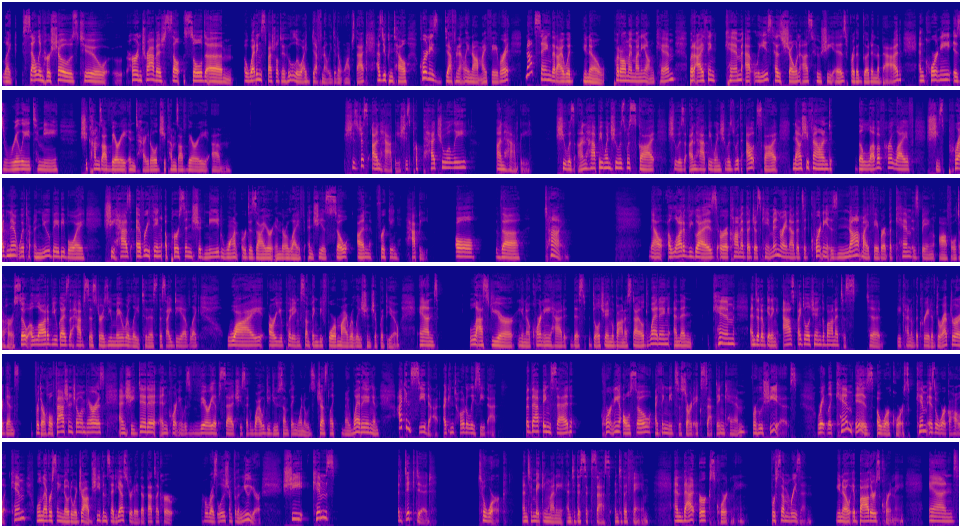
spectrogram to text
like selling her shows to her and Travis sell, sold um, a wedding special to Hulu. I definitely didn't watch that. As you can tell, Kourtney's definitely not my favorite. Not saying that I would, you know, put all my money on Kim, but I think Kim at least has shown us who she is for the good and the bad. And Kourtney is really to me she comes off very entitled. She comes off very um she's just unhappy. She's perpetually unhappy. She was unhappy when she was with Scott. She was unhappy when she was without Scott. Now she found the love of her life. She's pregnant with a new baby boy. She has everything a person should need, want, or desire in their life. And she is so unfreaking happy all the time. Now, a lot of you guys, or a comment that just came in right now that said, Kourtney is not my favorite, but Kim is being awful to her. So, a lot of you guys that have sisters, you may relate to this this idea of like, why are you putting something before my relationship with you? And last year, you know, Kourtney had this Dolce and Gabbana styled wedding, and then Kim ended up getting asked by Dolce and Gabbana to to be kind of the creative director against for their whole fashion show in Paris. And she did it. And Kourtney was very upset. She said, Why would you do something when it was just like my wedding? And I can see that. I can totally see that. But that being said, Kourtney also, I think, needs to start accepting Kim for who she is, right? Like, Kim is a workhorse. Kim is a workaholic. Kim will never say no to a job. She even said yesterday that that's like her her resolution for the new year. She Kim's addicted to work and to making money and to the success and to the fame. And that irks Kourtney for some reason. You know, it bothers Kourtney. And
